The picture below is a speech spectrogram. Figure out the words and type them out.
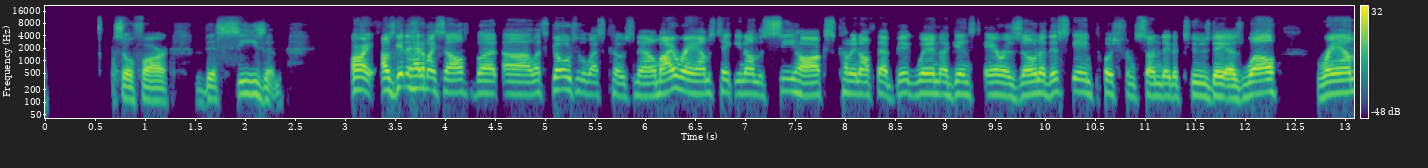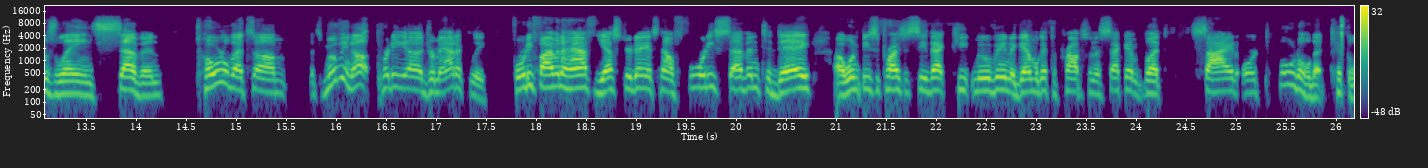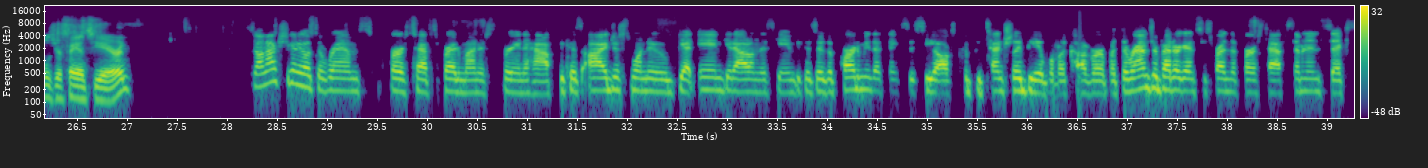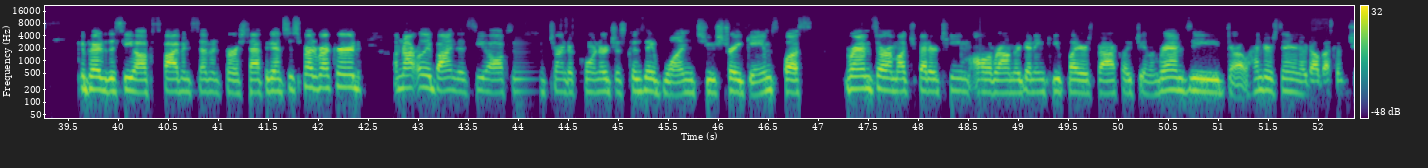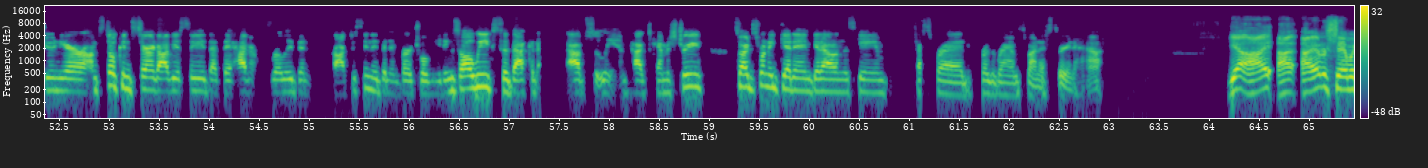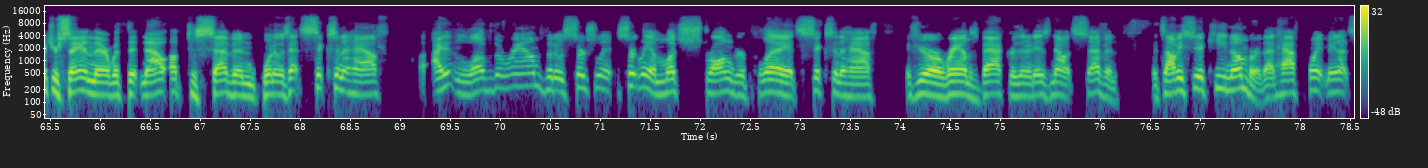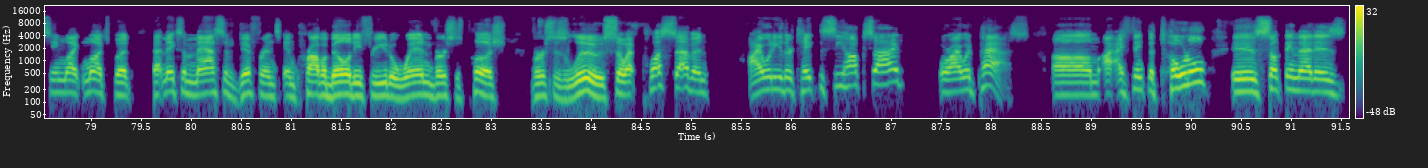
so far this season. All right, I was getting ahead of myself, but uh, let's go to the West Coast now. My Rams taking on the Seahawks, coming off that big win against Arizona. This game pushed from Sunday to Tuesday as well. Rams lane seven total. That's um, it's moving up pretty uh, dramatically. 45 and a half yesterday. It's now 47 today. I wouldn't be surprised to see that keep moving. Again, we'll get to props in a second, but side or total that tickles your fancy, Erin. So I'm actually going to go with the Rams first half spread minus three and a half because I just want to get in, get out on this game because there's a part of me that thinks the Seahawks could potentially be able to cover, but the Rams are better against the spread in the first half, seven and six compared to the Seahawks, five and seven first half against the spread record. I'm not really buying the Seahawks have turned a corner just because they've won two straight games. Plus, Rams are a much better team all around. They're getting key players back like Jalen Ramsey, Darrell Henderson, Odell Beckham Jr. I'm still concerned, obviously, that they haven't really been practicing. They've been in virtual meetings all week, so that could absolutely impact chemistry. So I just want to get in, get out on this game, spread for the Rams minus three and a half. Yeah, I, I, I understand what you're saying there with it now up to seven. When it was at six and a half, I didn't love the Rams, but it was certainly certainly a much stronger play at six and a half if you're a Rams backer than it is now at seven. It's obviously a key number. That half point may not seem like much, but that makes a massive difference in probability for you to win versus push versus lose. So at plus seven, I would either take the Seahawks side or I would pass. Um, I, I think the total is something that is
